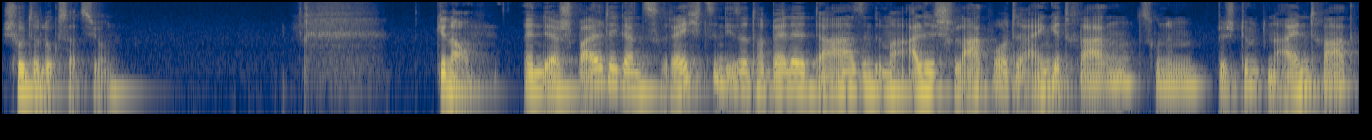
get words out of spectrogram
Schulterluxation. Genau. In der Spalte ganz rechts in dieser Tabelle, da sind immer alle Schlagworte eingetragen zu einem bestimmten Eintrag.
